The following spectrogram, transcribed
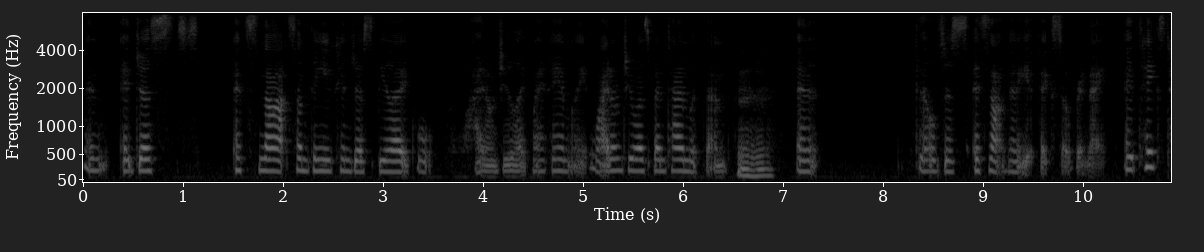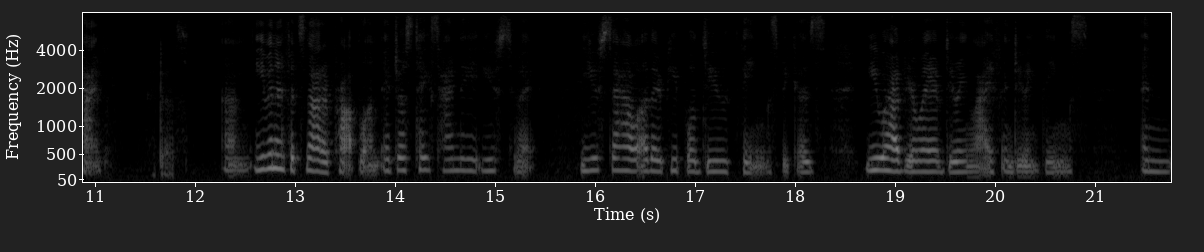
and it just, it's not something you can just be like, well, why don't you like my family? Why don't you want to spend time with them? hmm And they'll just, it's not going to get fixed overnight. It takes time. It does. Um, even if it's not a problem, it just takes time to get used to it. Used to how other people do things because you have your way of doing life and doing things, and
